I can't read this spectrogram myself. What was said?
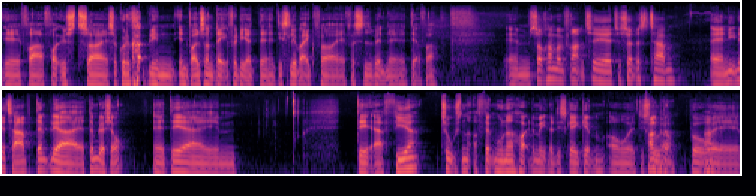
øh, fra, fra øst, så, så kunne det godt blive en, en voldsom dag, fordi at, øh, de slipper ikke for, øh, for sidevind øh, derfor. Øhm, så kommer vi frem til, til søndagsetappen. Øh, 9. etape, den bliver, den bliver sjov. Øh, det er... Øh, det er 4.500 højdemeter, de skal igennem, og øh, de slutter på, Ja. øh,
